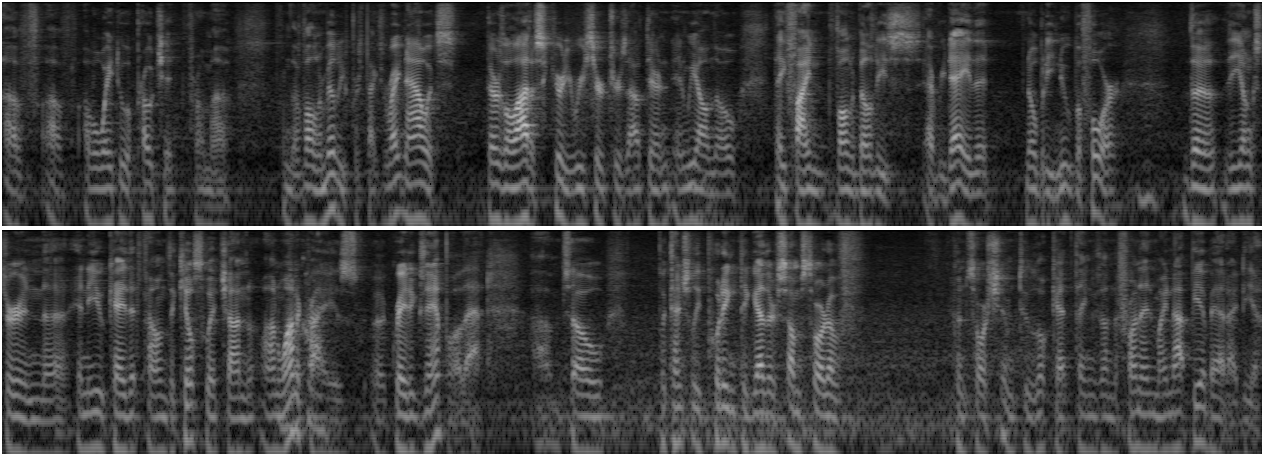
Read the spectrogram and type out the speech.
of, of, of a way to approach it from a, from the vulnerability perspective. Right now, it's, there's a lot of security researchers out there, and and we all know they find vulnerabilities every day that nobody knew before. The, the youngster in, uh, in the UK that found the kill switch on, on WannaCry is a great example of that. Um, so potentially putting together some sort of consortium to look at things on the front end might not be a bad idea.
